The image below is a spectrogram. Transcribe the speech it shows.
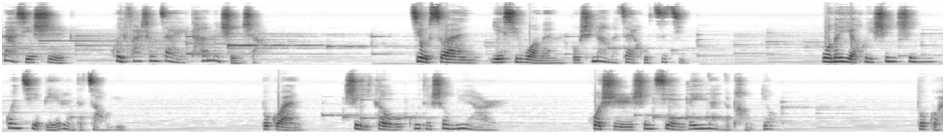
那些事会发生在他们身上。就算也许我们不是那么在乎自己。我们也会深深关切别人的遭遇，不管是一个无辜的受虐儿，或是身陷危难的朋友；不管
